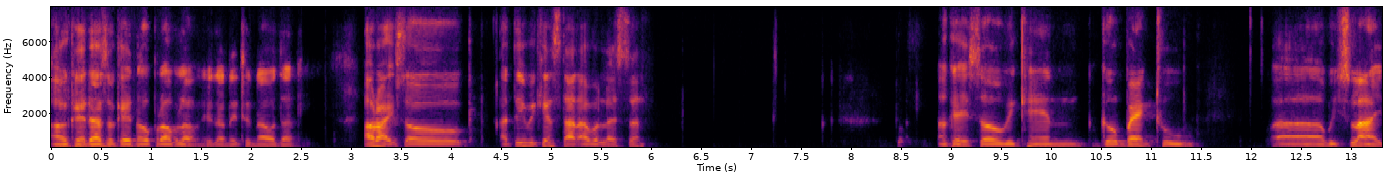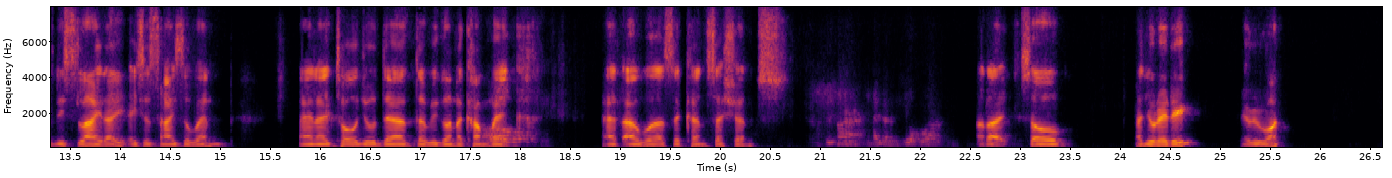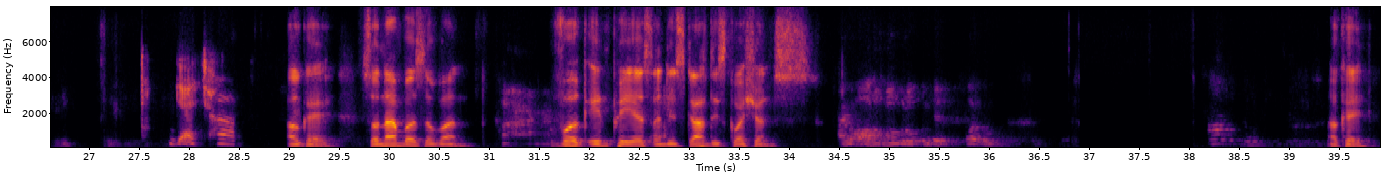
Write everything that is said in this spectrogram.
Okay, that's okay, no problem. You don't need to know that. All right, so I think we can start our lesson. Okay, so we can go back to uh, which slide? This slide, right? Exercise seven. And I told you that uh, we're gonna come back at our second sessions. All right, so are you ready, everyone? Dạ sure. Okay, so number seven, work in pairs and discuss these questions. Okay.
